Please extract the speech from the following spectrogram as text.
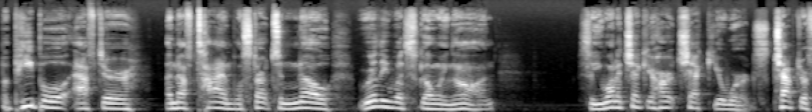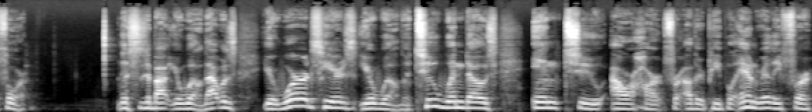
But people, after enough time will start to know really what's going on. So you want to check your heart, check your words. Chapter 4. This is about your will. That was your words, here's your will. The two windows into our heart for other people and really for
